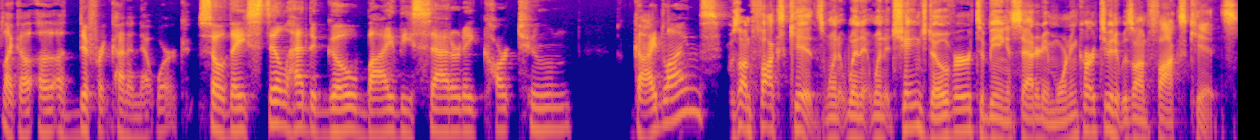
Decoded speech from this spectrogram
like a, a different kind of network. So they still had to go by the Saturday cartoon guidelines. It was on Fox Kids when it, when it when it changed over to being a Saturday morning cartoon. It was on Fox Kids.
